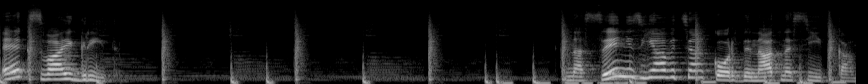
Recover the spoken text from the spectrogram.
XY Grid. На сцені з'явиться координатна сітка.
